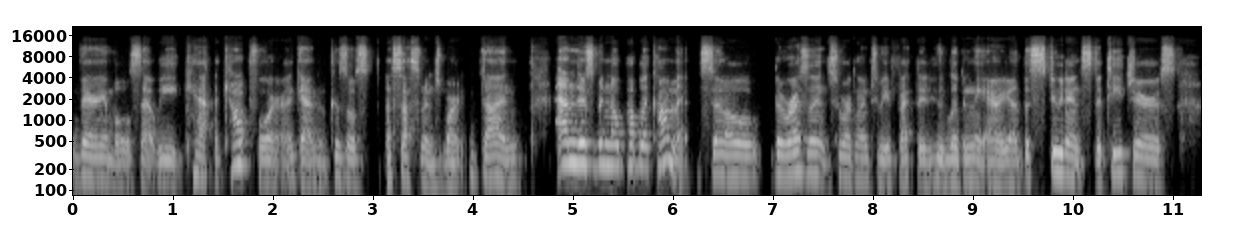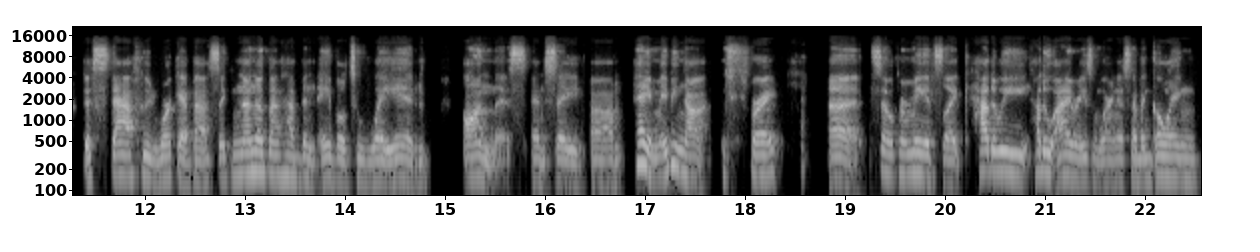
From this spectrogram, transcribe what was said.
variables that we can't account for again because those assessments weren't done. And there's been no public comment. So the residents who are going to be affected who live in the area the students the teachers the staff who work at Bassick none of them have been able to weigh in on this and say um, hey maybe not right uh, so for me it's like how do we how do i raise awareness i've been going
